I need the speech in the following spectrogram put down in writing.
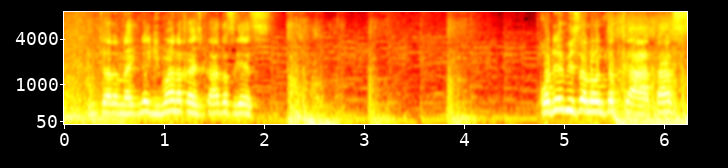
Ini cara naiknya gimana guys ke atas guys? Kok dia bisa loncat ke atas?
